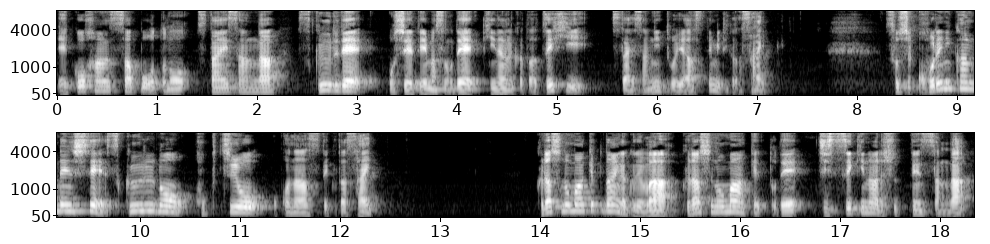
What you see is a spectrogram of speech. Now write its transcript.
エコハウスサポートの伝えさんがスクールで教えていますので、気になる方はぜひ伝えさんに問い合わせてみてください。そしてこれに関連してスクールの告知を行わせてください。暮らしのマーケット大学では、暮らしのマーケットで実績のある出店者さんが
